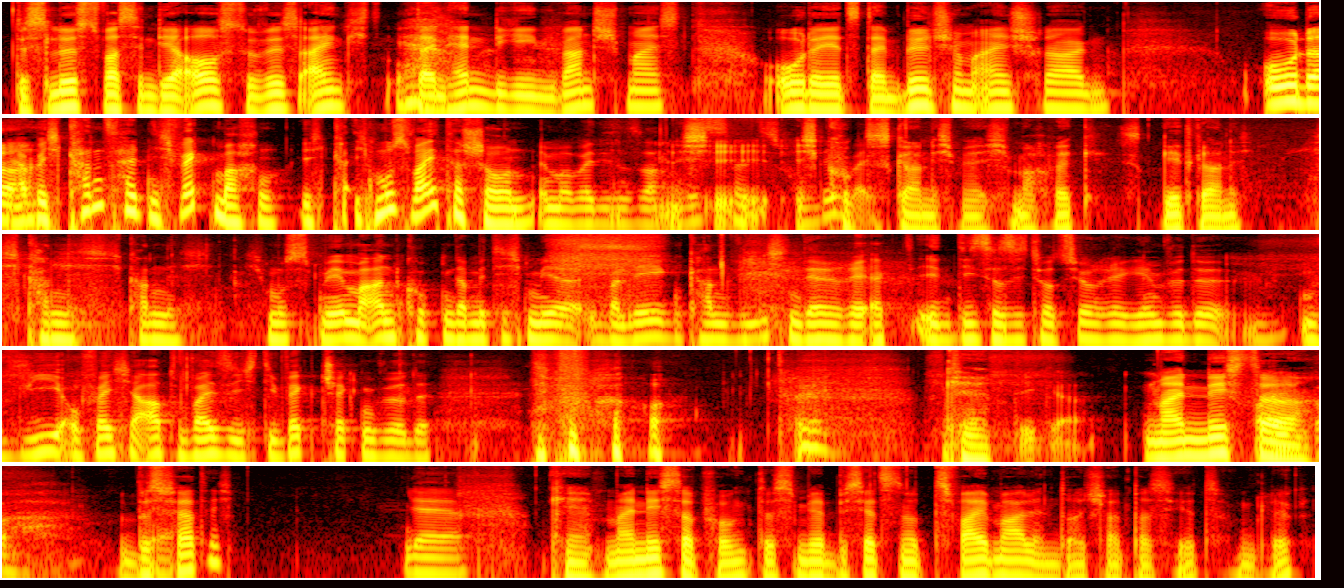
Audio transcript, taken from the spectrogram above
das löst was in dir aus. Du willst eigentlich Ja. dein Handy gegen die Wand schmeißen oder jetzt deinen Bildschirm einschlagen. Oder Ja, aber ich kann es halt nicht wegmachen. Ich, ich muss weiterschauen immer bei diesen Sachen. Ich, halt ich, gucke das gar nicht mehr. Ich mach weg. Es geht gar nicht. Ich kann nicht, ich kann nicht. Ich muss es mir immer angucken, damit ich mir überlegen kann, wie ich in, der Reakt in dieser Situation reagieren würde, wie, auf welche Art und Weise ich die wegchecken würde. Okay. Digga. Mein nächster. Du bist Ja. fertig? Ja, ja. Okay, mein nächster Punkt, das ist mir bis jetzt nur zweimal in Deutschland passiert, zum Glück.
